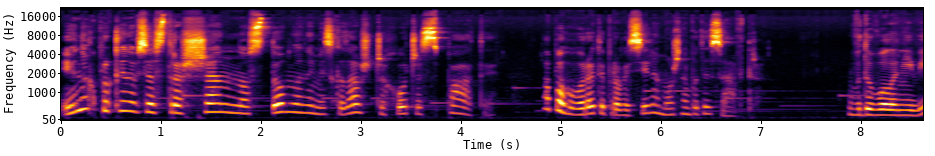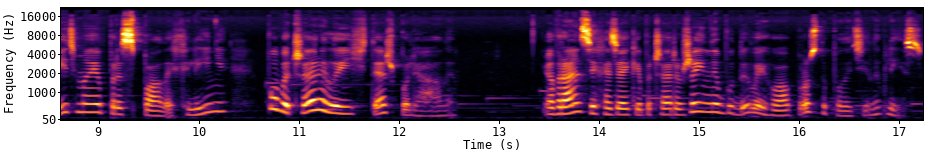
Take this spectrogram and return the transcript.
Юнак прокинувся страшенно стомленим і сказав, що хоче спати, а поговорити про весілля можна буде завтра. Вдоволені відьми приспали хліні, повечеряли й теж полягали. Вранці хазяйки печери вже й не будили його, а просто полетіли в ліс.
